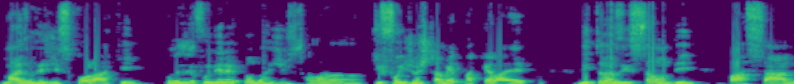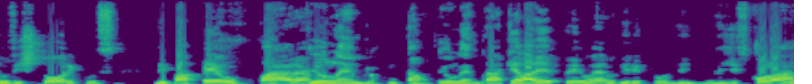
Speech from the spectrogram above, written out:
mas o registro escolar aqui. Eu fui diretor do registro escolar, que foi justamente naquela época de transição de passados históricos de papel para. Eu lembro. Então. Eu lembro. Naquela época eu era o diretor de, do registro escolar.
